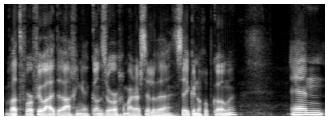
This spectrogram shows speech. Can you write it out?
Wat voor veel uitdagingen kan zorgen, maar daar zullen we zeker nog op komen. En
